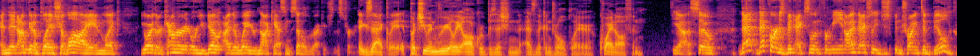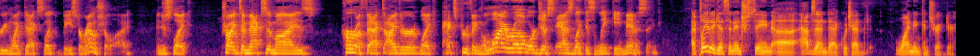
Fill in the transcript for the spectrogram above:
and then I'm gonna play a Shalai and like you either counter it or you don't. Either way, you're not casting settle the wreckage this turn. Exactly. It puts you in really awkward position as the control player quite often. Yeah, so that that card has been excellent for me, and I've actually just been trying to build green white decks like based around Shalai, and just like trying to maximize her effect, either like hexproofing a Lyra or just as like this late game mana sink. I played against an interesting uh, Abzan deck, which had Winding Constrictor.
